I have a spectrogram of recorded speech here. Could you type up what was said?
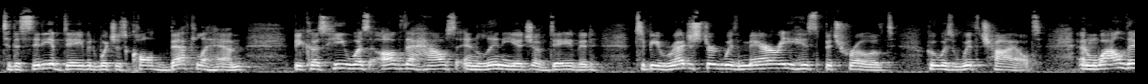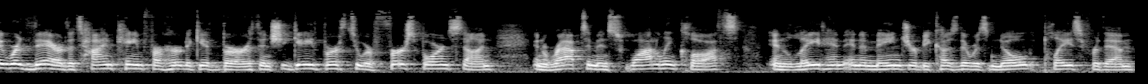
to the city of David, which is called Bethlehem because he was of the house and lineage of David, to be registered with Mary, his betrothed, who was with child. And while they were there, the time came for her to give birth, and she gave birth to her firstborn son, and wrapped him in swaddling cloths, and laid him in a manger, because there was no place for them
